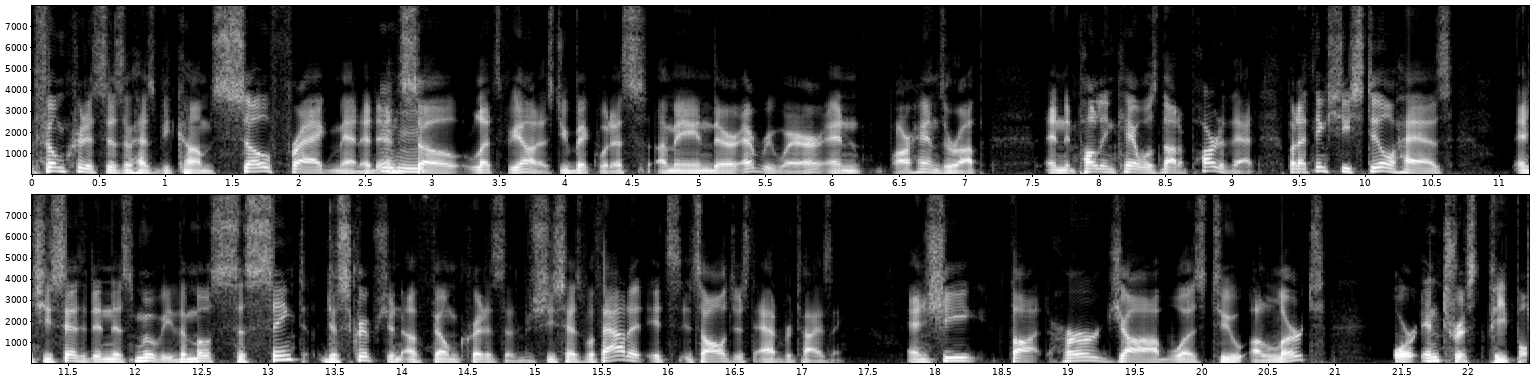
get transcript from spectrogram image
Film criticism has become so fragmented and Mm-hmm. Mhm. so, let's be honest, ubiquitous. I mean, they're everywhere, and our hands are up. And Pauline Kael was not a part of that. But I think she still has and she says it in this movie, the most succinct description of film criticism. She says, without it, it's it's all just advertising. And she thought her job was to alert or interest people.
